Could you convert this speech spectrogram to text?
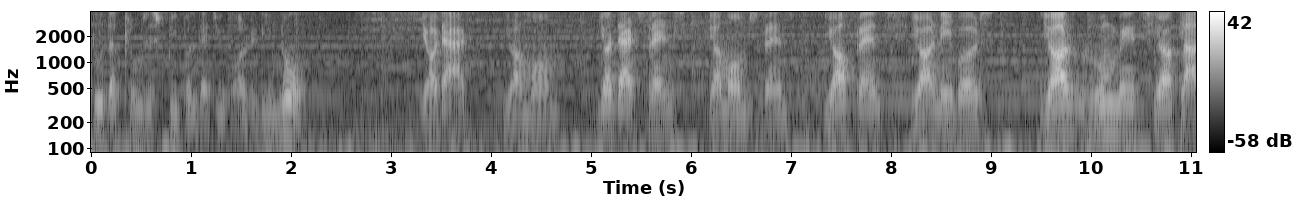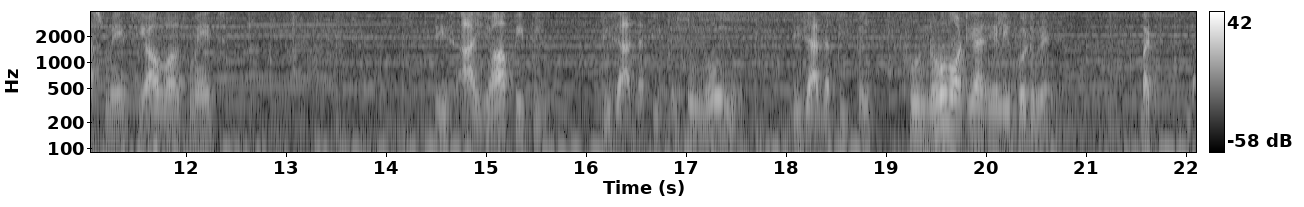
to the closest people that you already know. Your dad your mom your dad's friends, your mom's friends, your friends, your neighbors, your roommates, your classmates, your workmates. These are your people. These are the people who know you. These are the people who know what you are really good with. But the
